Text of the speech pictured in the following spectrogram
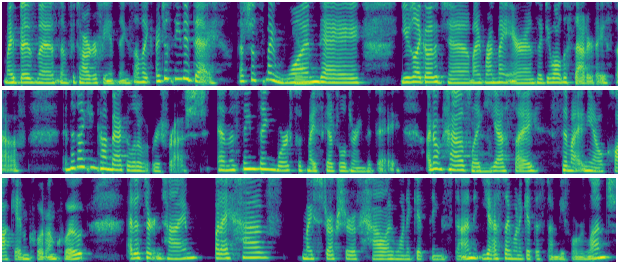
my business and photography and things. I'm like, I just need a day. That's just my one day. Usually I go to the gym, I run my errands, I do all the Saturday stuff, and then I can come back a little bit refreshed. And the same thing works with my schedule during the day. I don't have like, Yeah. yes, I semi, you know, clock in, quote unquote, at a certain time, but I have my structure of how I want to get things done. Yes, I want to get this done before lunch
